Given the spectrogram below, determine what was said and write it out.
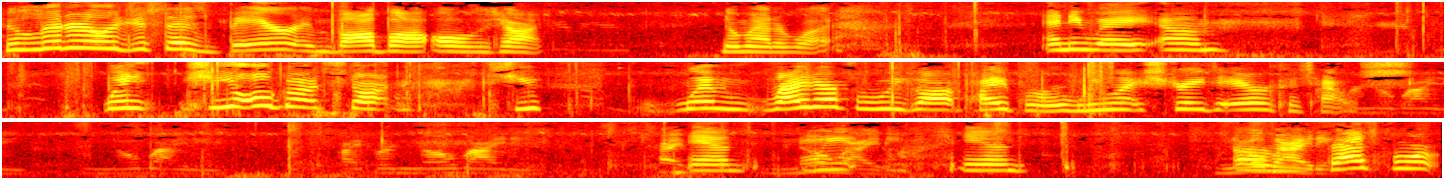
who literally just says bear and baba all the time. No matter what. Anyway, um when she all got started she when right after we got Piper, we went straight to Erica's house. biting. No biting. Piper, no biting. Piper, And no we biting. and No um, biting. fast forward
